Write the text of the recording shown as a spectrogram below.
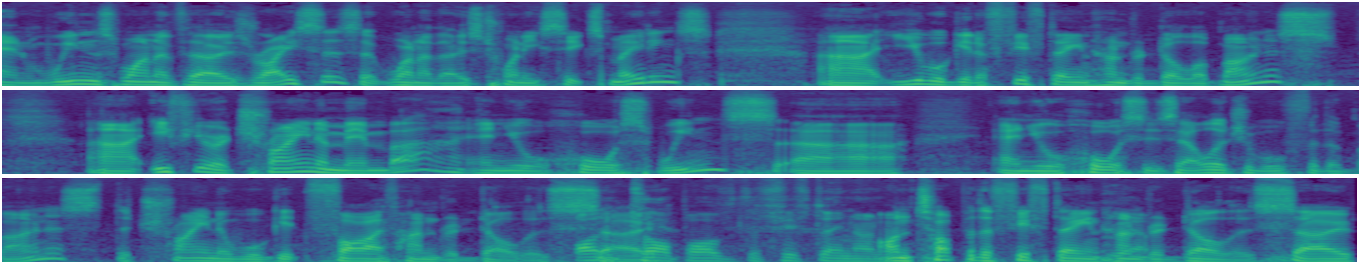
and wins one of those races at one of those 26 meetings, uh, you will get a $1,500 bonus. Uh, if you're a trainer member and your horse wins uh, and your horse is eligible for the bonus, the trainer will get $500. On so top of the $1,500. On top of the $1,500. Yep. So,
